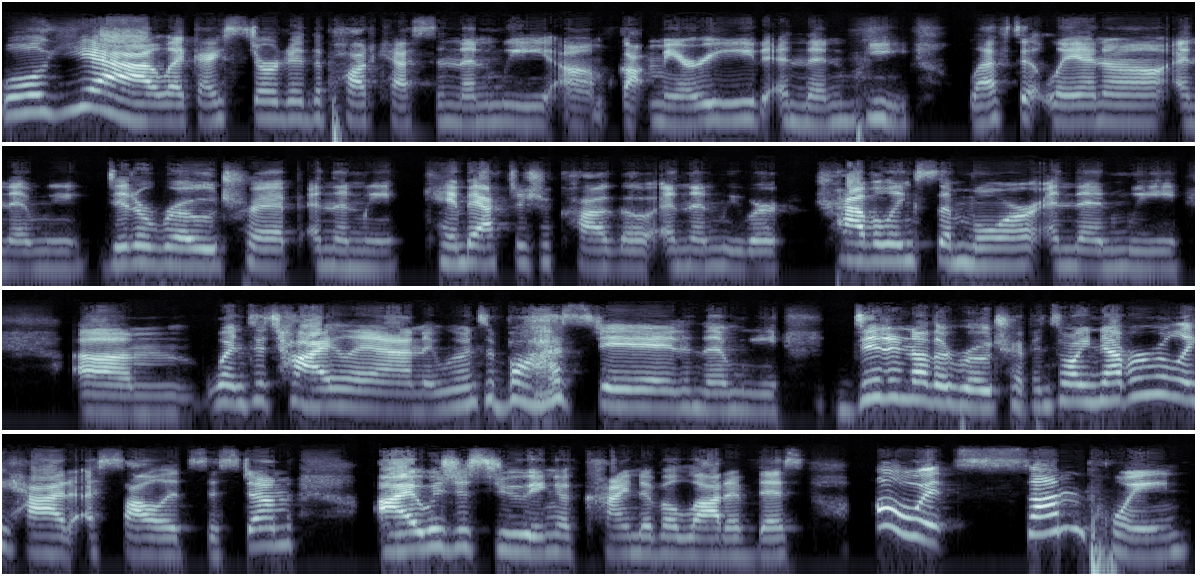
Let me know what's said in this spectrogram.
well, yeah, like I started the podcast and then we um, got married and then we left Atlanta and then we did a road trip and then we came back to Chicago and then we were traveling some more and then we um, went to Thailand and we went to Boston and then we did another road trip. And so I never really had a solid system. I was just doing a kind of a lot of this. Oh, at some point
